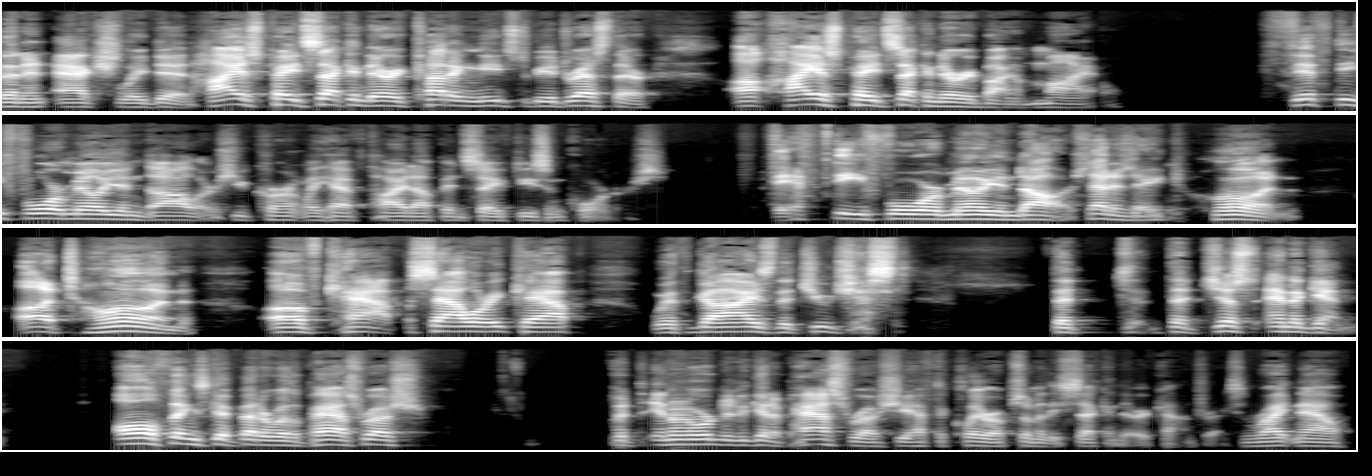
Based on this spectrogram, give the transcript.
than it actually did. Highest paid secondary cutting needs to be addressed there. Uh, highest paid secondary by a mile. $54 million you currently have tied up in safeties and corners. $54 million. That is a ton, a ton of cap, salary cap with guys that you just, that, that just, and again, all things get better with a pass rush. But in order to get a pass rush, you have to clear up some of these secondary contracts. And right now,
